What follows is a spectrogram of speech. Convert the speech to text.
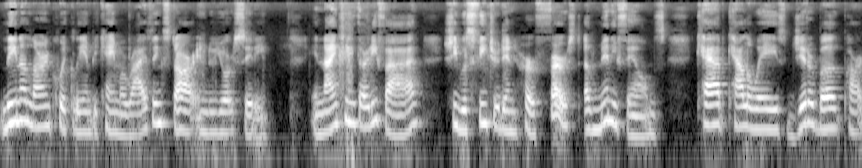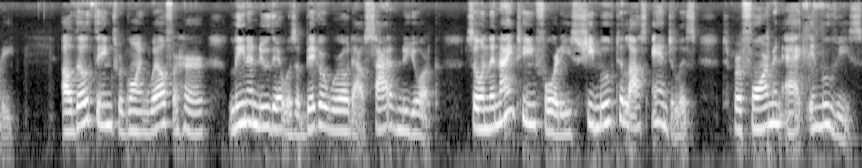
Lena learned quickly and became a rising star in New York City. In 1935, she was featured in her first of many films, Cab Calloway's Jitterbug Party. Although things were going well for her, Lena knew there was a bigger world outside of New York. So in the 1940s, she moved to Los Angeles to perform and act in movies.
